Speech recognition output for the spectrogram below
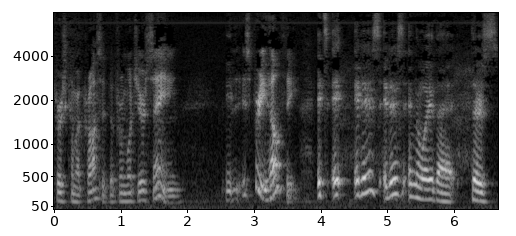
first come across it. But from what you're saying, it's pretty healthy. It's it it is it is in the way that there's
